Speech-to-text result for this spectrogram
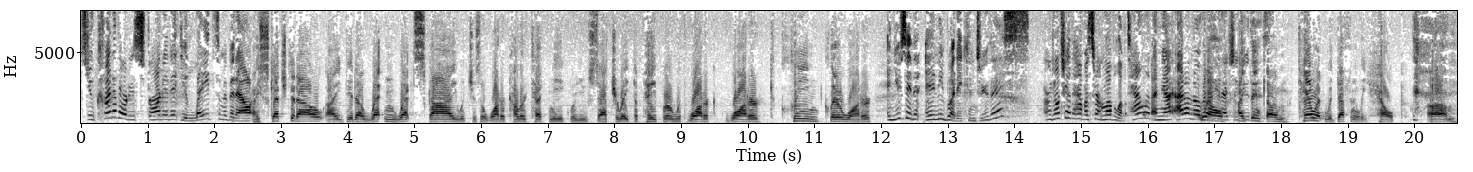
So, you kind of already started it. You laid some of it out. I sketched it out. I did a wet and wet sky, which is a watercolor technique where you saturate the paper with water, water, clean, clear water. And you say that anybody can do this? Or don't you have to have a certain level of talent? I mean, I, I don't know if I Well, could actually do I think this. um, talent would definitely help. Um,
